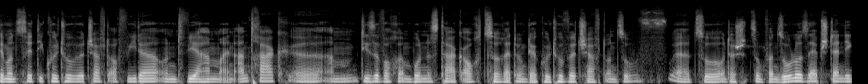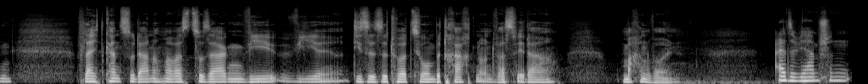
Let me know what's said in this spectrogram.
demonstriert die Kulturwirtschaft auch wieder. Und wir haben einen Antrag äh, am, diese Woche im Bundestag auch zur Rettung der Kulturwirtschaft und so äh, zur Unterstützung von Solo-Selbstständigen. Vielleicht kannst du da noch mal was zu sagen, wie wir diese Situation betrachten und was wir da machen wollen. Also wir haben schon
